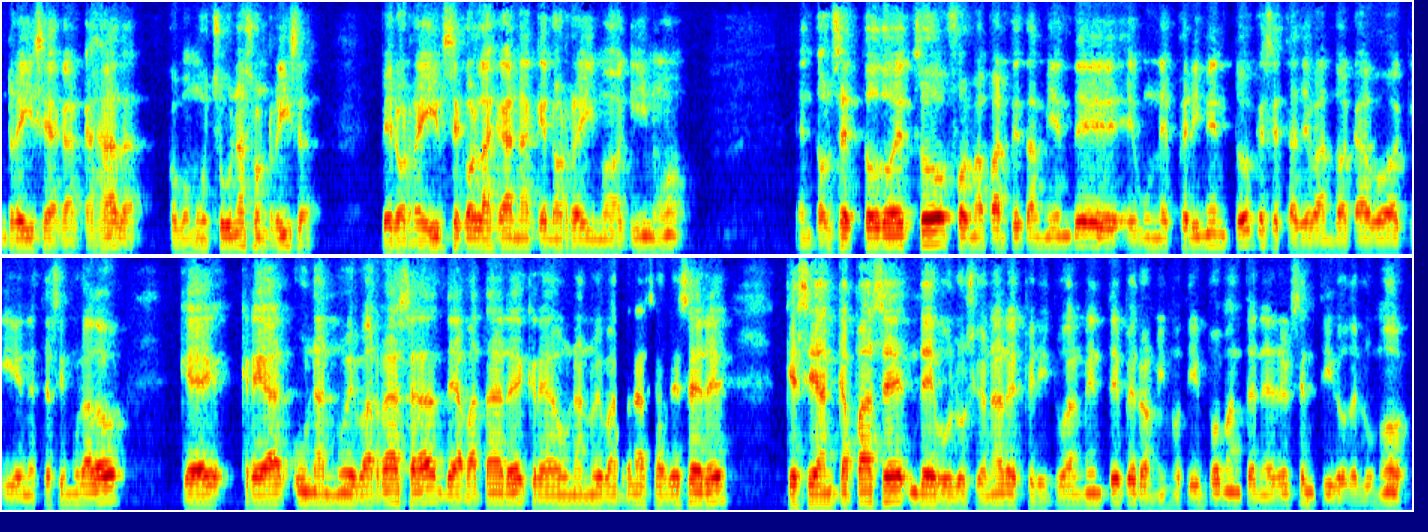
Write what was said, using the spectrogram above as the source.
reírse a carcajadas como mucho una sonrisa. pero reírse con las ganas que nos reímos aquí, no. Entonces, todo esto forma parte también de un experimento que se está llevando a cabo aquí en este simulador, que es crear una nueva raza de avatares, crear una nueva raza de seres que sean capaces de evolucionar espiritualmente, pero al mismo tiempo mantener el sentido del humor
